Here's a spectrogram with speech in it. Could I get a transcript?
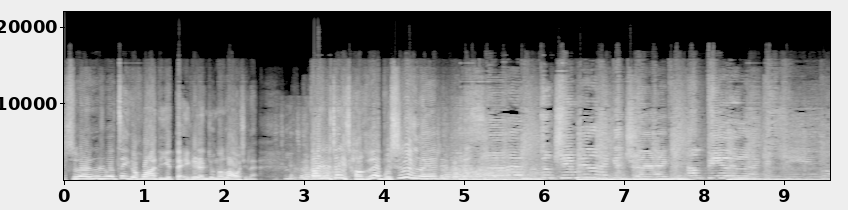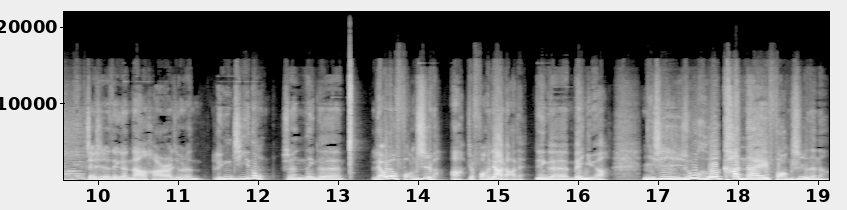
虽然说这个话题逮个人就能唠起来，但是这场合也不适合呀。这时，这个男孩啊，就是灵机一动，说：“那个聊聊房市吧，啊，这房价啥的。那个美女啊，你是如何看待房市的呢？”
